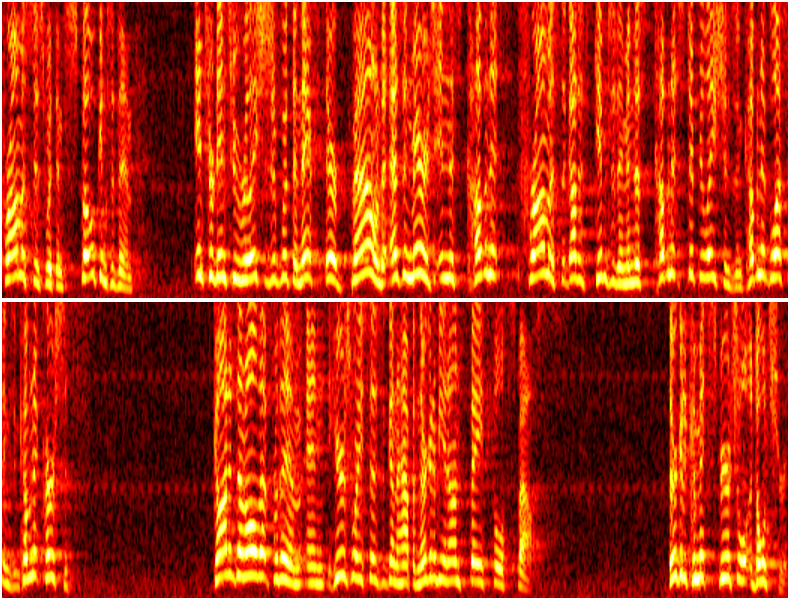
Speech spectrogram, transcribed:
promises with them, spoken to them, entered into relationship with them. They're, they're bound, as in marriage, in this covenant promise that God has given to them, in this covenant stipulations and covenant blessings and covenant curses. God had done all that for them, and here's what he says is going to happen they're going to be an unfaithful spouse. They're going to commit spiritual adultery.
